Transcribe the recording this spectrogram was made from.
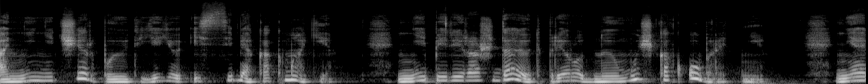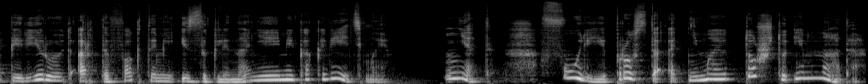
Они не черпают ее из себя, как маги, не перерождают природную мощь, как оборотни – не оперируют артефактами и заклинаниями, как ведьмы. Нет, фурии просто отнимают то, что им надо.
